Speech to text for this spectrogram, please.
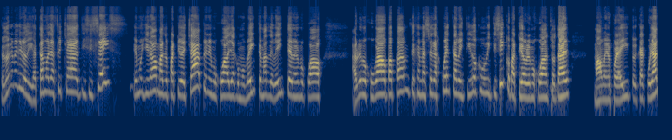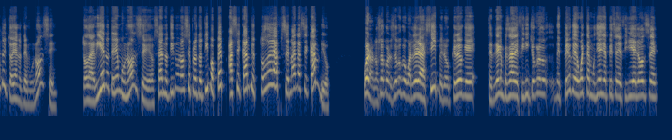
Perdóneme que lo diga. Estamos en la fecha 16. Hemos llegado más los partidos de Champions. Hemos jugado ya como 20, más de 20. Hemos jugado, habremos jugado, papá, déjenme hacer las cuentas. 22 como 25 partidos habremos jugado en total. Más o menos por ahí estoy calculando y todavía no tenemos un 11. Todavía no tenemos un 11. O sea, no tiene un 11 prototipo. Pep hace cambios. Todas las semanas hace cambios. Bueno, nosotros conocemos que Guardiola es así, pero creo que tendría que empezar a definir. Yo creo que, espero que de vuelta al mundial ya empiece a definir el 11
